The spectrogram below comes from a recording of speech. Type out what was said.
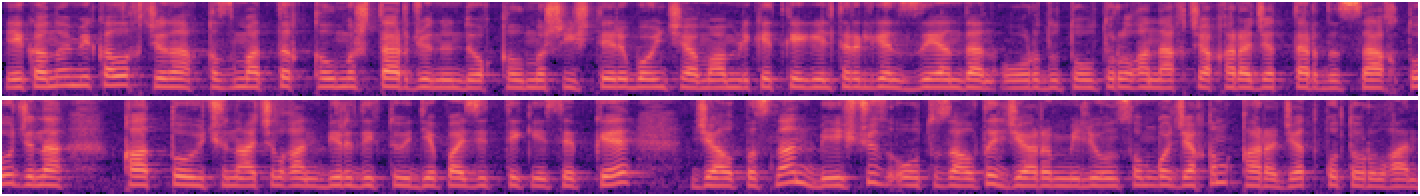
экономикалык жана кызматтык кылмыштар жөнүндө кылмыш иштери боюнча мамлекетке келтирилген зыяндан орду толтурулган акча каражаттарды сактоо жана каттоо үчүн ачылган бирдиктүү депозиттик эсепке жалпысынан 536,5 миллион сомго жакын каражат которулган.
